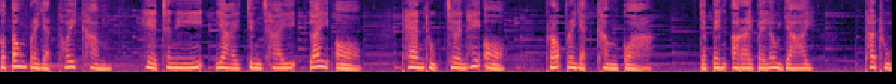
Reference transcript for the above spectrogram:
ก็ต้องประหยัดถ้อยคำเหตุชนี้ยายจึงใช้ไล่ออก แทนถูกเชิญให้ออก เพราะประหยัดคำกว่า จะเป็นอะไรไปเล่ายาย ถ้าถูก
